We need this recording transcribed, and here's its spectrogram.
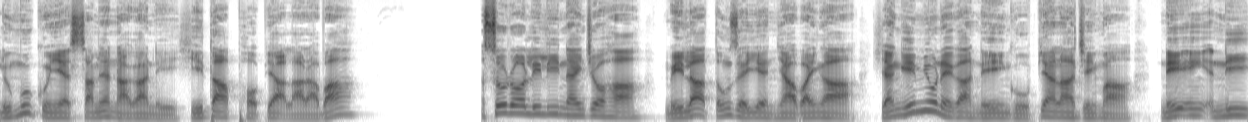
လူမှုကွန်ရက်စာမျက်နှာကနေရေးသားဖော်ပြလာတာပါ။ အစိုးရလီလီနိုင်ကျော်ဟာမေလ30ရက်ညပိုင်းကရန်ကင်းမြို့နယ်ကနေအိမ်ကိုပြန်လာချိန်မှာနေအိမ်အနီး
